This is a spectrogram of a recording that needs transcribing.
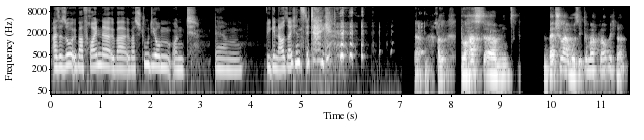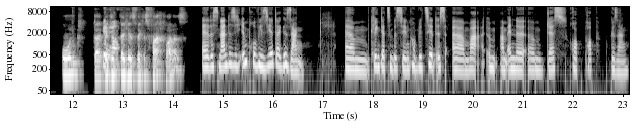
also so über Freunde, über übers Studium und Ähm, wie genau soll ich ins Detail gehen? ja. Also du hast ähm, einen Bachelor in Musik gemacht, glaube ich, ne? Und da, genau. welches, welches, Fach war das? Äh, das nannte sich improvisierter Gesang. Ähm, klingt jetzt ein bisschen kompliziert, ist äh, war im, am Ende ähm, Jazz, Rock, Pop, Gesang.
